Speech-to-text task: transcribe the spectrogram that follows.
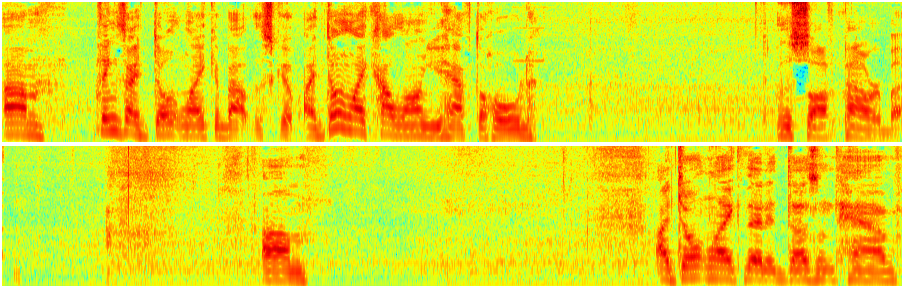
Um, things I don't like about the scope. I don't like how long you have to hold the soft power button. Um, I don't like that it doesn't have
